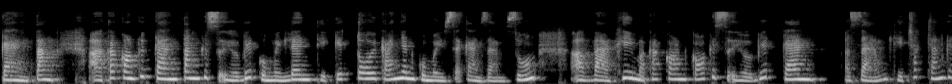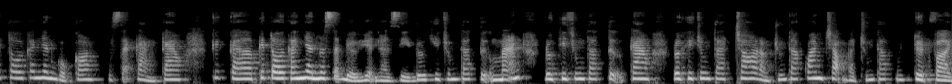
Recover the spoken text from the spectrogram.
càng tăng. À, các con cứ càng tăng cái sự hiểu biết của mình lên thì cái tôi cá nhân của mình sẽ càng giảm xuống. À, và khi mà các con có cái sự hiểu biết càng Ờ, giảm thì chắc chắn cái tôi cá nhân của con sẽ càng cao. Cái cái tôi cá nhân nó sẽ biểu hiện là gì? Đôi khi chúng ta tự mãn, đôi khi chúng ta tự cao, đôi khi chúng ta cho rằng chúng ta quan trọng và chúng ta tuyệt vời.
